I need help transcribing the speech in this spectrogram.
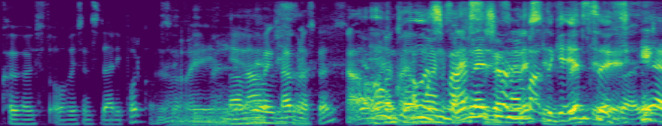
co-host of Listen to Daddy podcast. Lovely, Yeah, man. yeah, Lovely, Thanks for having us, guys. Oh, Yeah, of man, course, man, man. it's a pleasure, man. we're about to get Blessings, into. So, yeah.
